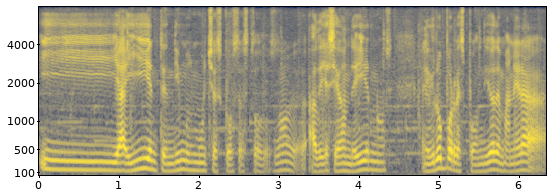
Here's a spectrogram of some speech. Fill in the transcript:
Y ahí entendimos muchas cosas todos, ¿no? hacia dónde irnos. El grupo respondió de manera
